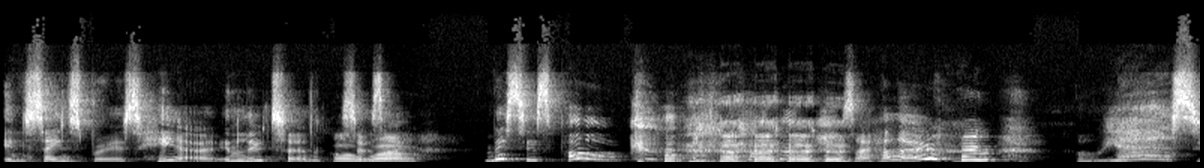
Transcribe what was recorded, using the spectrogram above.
in Sainsbury's here in Luton. Oh, so it's wow. like, Mrs. Park. it's like, hello. Oh, yes,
